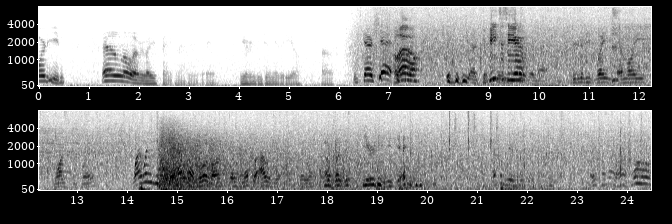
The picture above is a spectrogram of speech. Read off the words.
recording. Hello everybody, it's Panda Commander and today we are going to be doing a video of... It's scared shit. Hello? yes, Your pizza's here. We're going to be playing Emily Wants to Play. Why wouldn't you stay out of that door while it's closing? That's what I would do. Wait, what? Oh my god, this beauty again. That's a weird picture. Where's that? Oh,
